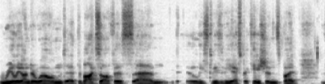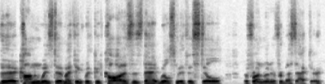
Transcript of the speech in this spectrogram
really underwhelmed at the box office, um, at least vis-a-vis expectations. But the common wisdom, I think, with good cause, is that Will Smith is still a frontrunner for Best Actor.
